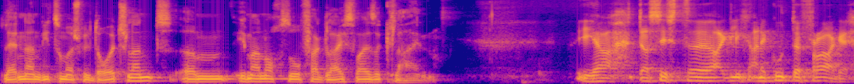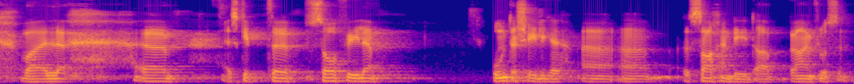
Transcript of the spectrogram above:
Ländern wie zum Beispiel Deutschland ähm, immer noch so vergleichsweise klein? Ja, das ist äh, eigentlich eine gute Frage, weil äh, es gibt äh, so viele unterschiedliche äh, äh, Sachen, die da beeinflussen.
